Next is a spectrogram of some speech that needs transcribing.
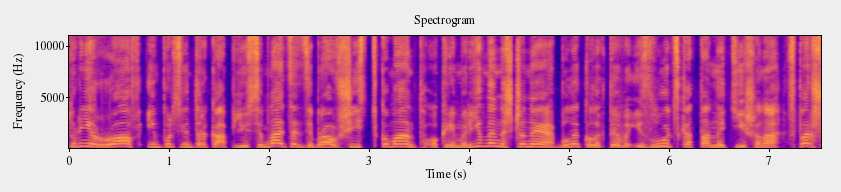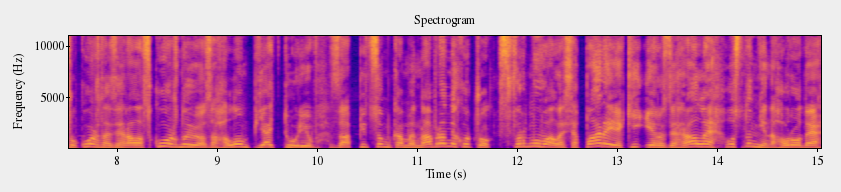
Турнір РУАФ Імпульс Вінтеркап Ю-17 зібрав шість команд. Окрім Рівненщини, були колективи із Луцька та Нетішина. Спершу кожна зіграла з кожною, загалом п'ять турів. За підсумками набраних очок сформувалися пари, які і розіграли основні нагороди.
